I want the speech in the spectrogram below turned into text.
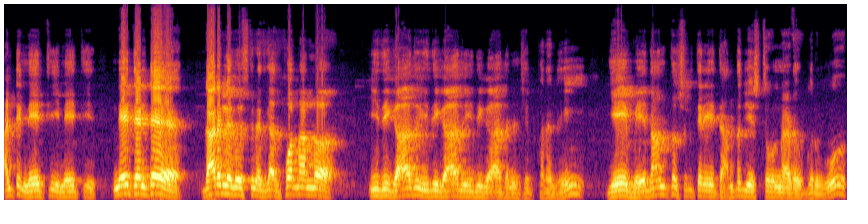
అంటే నేతి నేతి. నేతి అంటే గారెల్లో వేసుకునేది కాదు. పూర్ణాల్లో ఇది కాదు ఇది కాదు ఇది కాదని చెప్పనని ఏ వేదాంత శృతిని అయితే అందజేస్తూ ఉన్నాడు గురువు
